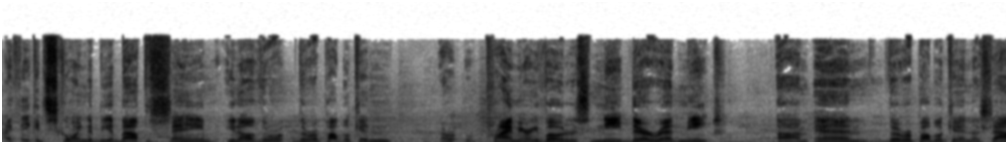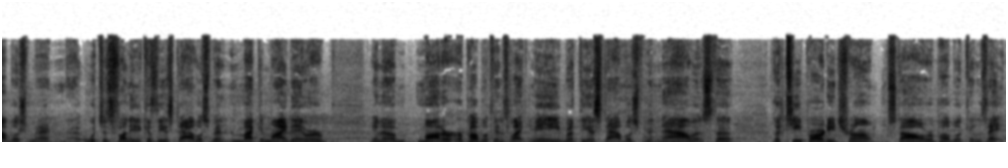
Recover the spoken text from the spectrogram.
I think it's going to be about the same. You know, the the Republican uh, primary voters need their red meat. Um, and the Republican establishment, which is funny because the establishment back in my day were you know, moderate Republicans like me, but the establishment now is the the Tea Party Trump style Republicans. They,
